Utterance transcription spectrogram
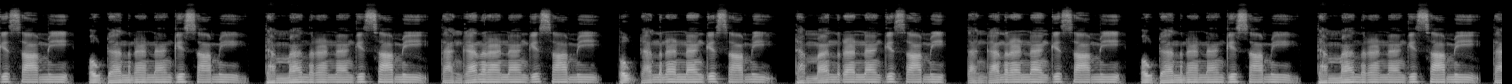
ကိစ္ဆာမိဗုဒ္ဓံတရဏံကိစ္ဆာမိဓမ္မန္တရဏံကိစ္ဆာမိတံဃန္တရဏံကိစ္ဆာမိဗုဒ္ဓံတရဏံကိစ္ဆာမိဓမ္မန္တရဏံကိစ္ဆာမိတံဃန္တရဏံကိစ္ဆာမိဗုဒ္ဓံတရဏံကိစ္ဆာမိဓမ္မန္တရဏံကိစ္ဆာမိတံ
